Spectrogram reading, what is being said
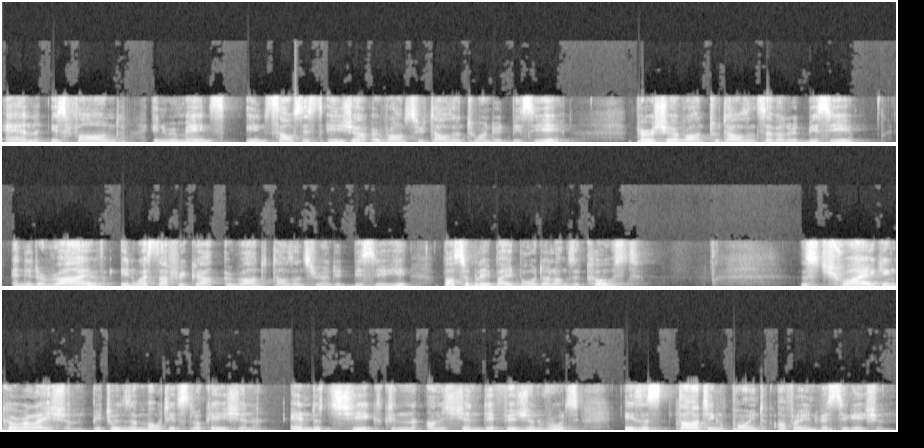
hen is found in remains in Southeast Asia around 3200 BCE, Persia around 2700 BCE, and it arrived in West Africa around 1300 BCE, possibly by boat along the coast. The striking correlation between the motif's location and the chicken ancient diffusion routes is a starting point of our investigation.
